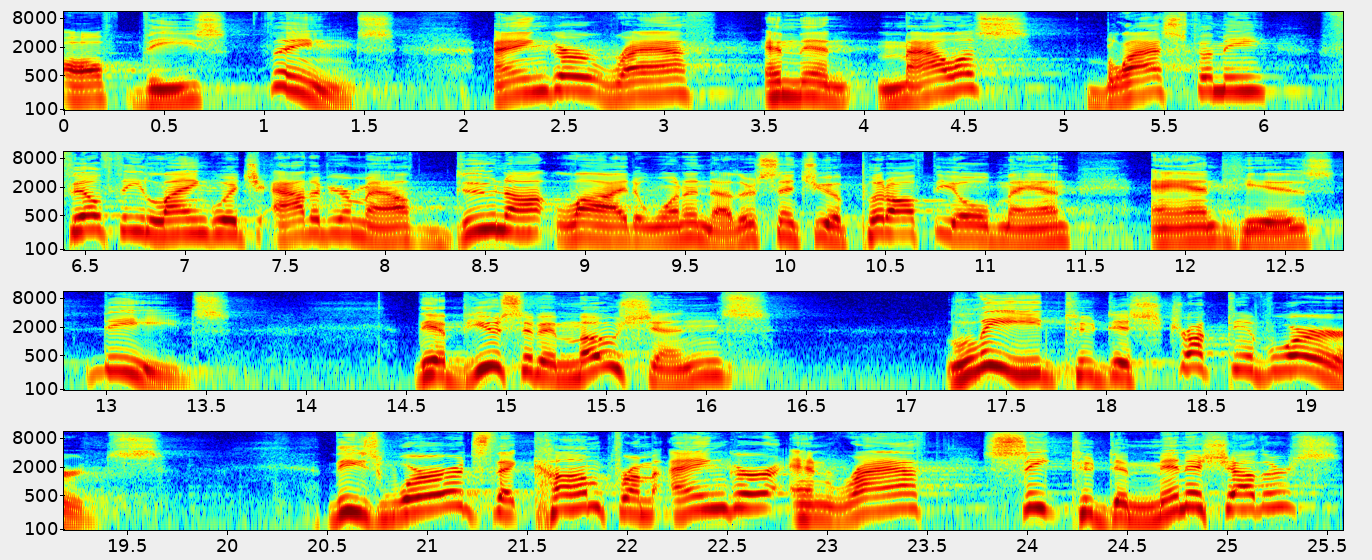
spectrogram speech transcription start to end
off these things anger, wrath, and then malice, blasphemy filthy language out of your mouth. Do not lie to one another, since you have put off the old man and his deeds. The abusive emotions lead to destructive words. These words that come from anger and wrath seek to diminish others,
